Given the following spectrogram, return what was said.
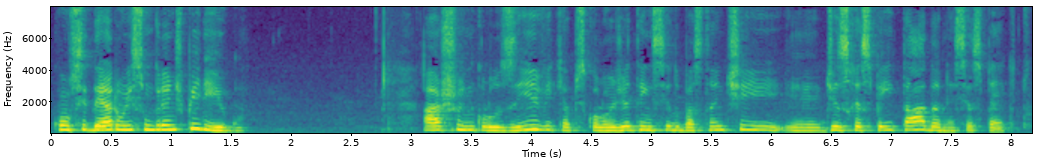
Considero isso um grande perigo Acho, inclusive, que a psicologia tem sido bastante é, desrespeitada nesse aspecto.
